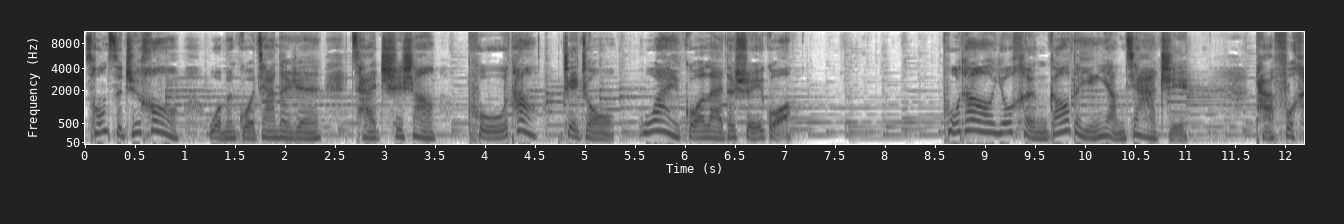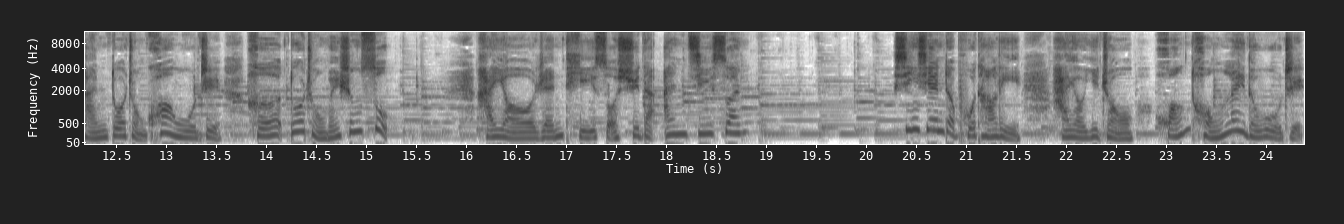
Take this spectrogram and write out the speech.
从此之后，我们国家的人才吃上。葡萄这种外国来的水果，葡萄有很高的营养价值，它富含多种矿物质和多种维生素，还有人体所需的氨基酸。新鲜的葡萄里还有一种黄酮类的物质，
